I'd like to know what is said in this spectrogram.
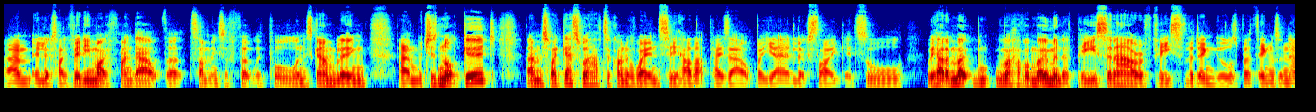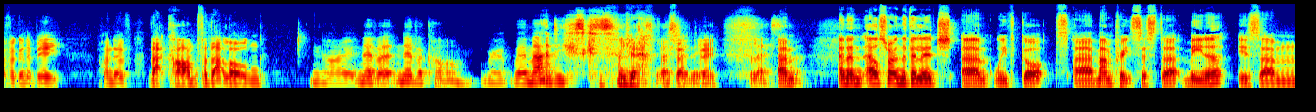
um, it looks like Vinny might find out that something's afoot with Paul and his gambling, um, which is not good. Um, so I guess we'll have to kind of wait and see how that plays out. But yeah, it looks like it's all we had a mo- we have a moment of peace, an hour of peace for the Dingles, but things are never going to be kind of that calm for that long. No, never, never calm. Where, where Mandy is concerned. Yeah, especially. exactly. Bless Um, her. and then elsewhere in the village, um, we've got uh, Manpreet's sister Meena is um,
